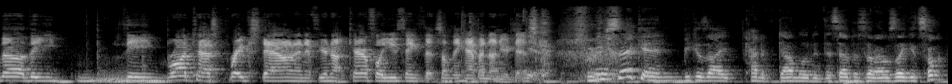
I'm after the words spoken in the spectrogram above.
the the the broadcast breaks down, and if you're not careful, you think that something happened on your disk. For a second, because I kind of downloaded this episode, I was like, "It's some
